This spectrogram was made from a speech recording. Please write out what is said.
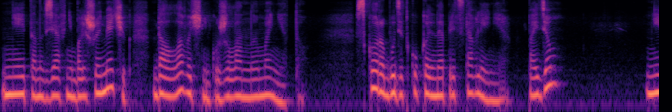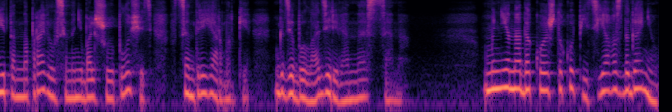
Нейтан, взяв небольшой мячик, дал лавочнику желанную монету. «Скоро будет кукольное представление. Пойдем?» Нейтан направился на небольшую площадь в центре ярмарки, где была деревянная сцена. «Мне надо кое-что купить, я вас догоню»,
